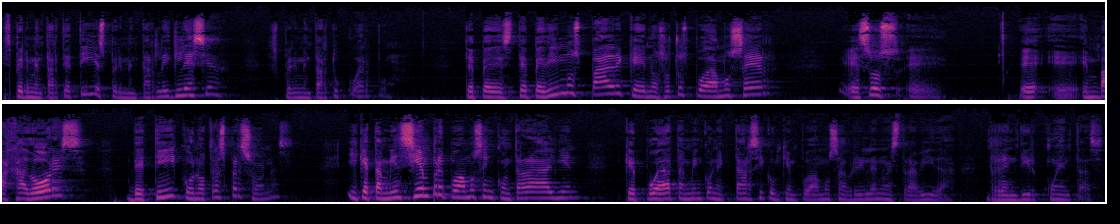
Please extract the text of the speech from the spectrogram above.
experimentarte a ti, experimentar la iglesia, experimentar tu cuerpo. Te, te pedimos, Padre, que nosotros podamos ser esos eh, eh, eh, embajadores de ti con otras personas y que también siempre podamos encontrar a alguien que pueda también conectarse y con quien podamos abrirle nuestra vida, rendir cuentas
